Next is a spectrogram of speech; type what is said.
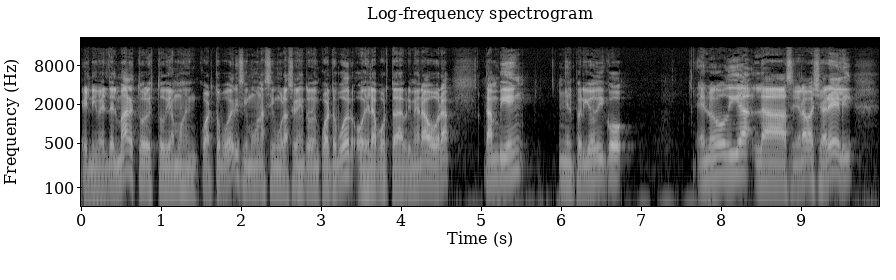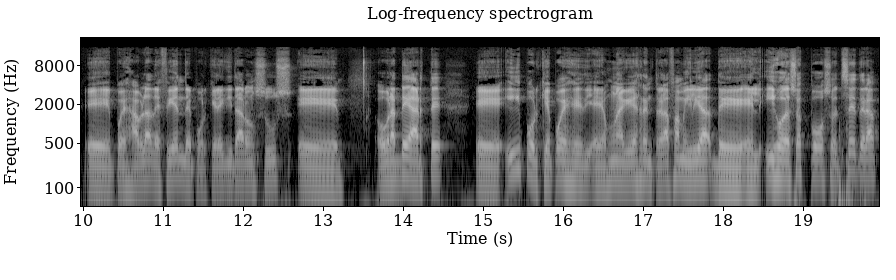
el nivel del mar, esto lo estudiamos en Cuarto Poder, hicimos una simulación y todo en Cuarto Poder, hoy es la portada de primera hora. También en el periódico El Nuevo Día, la señora Bacharelli, eh, pues habla, defiende por qué le quitaron sus eh, obras de arte. Eh, y por qué pues es una guerra entre la familia del hijo de su esposo, etcétera,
